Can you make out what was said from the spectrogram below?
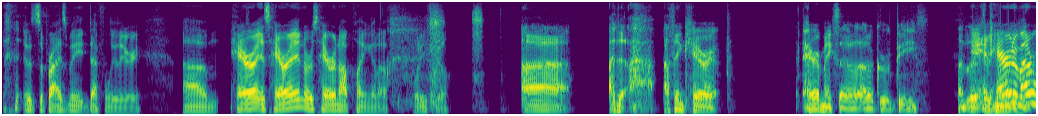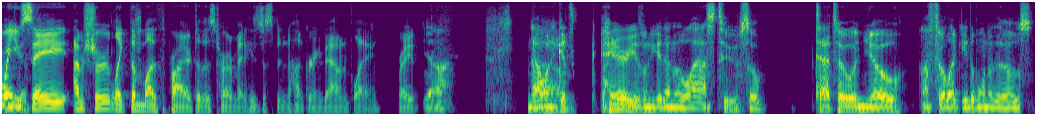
it would surprise me. Definitely Liereyy. Um, Hera is Hera in, or is Hera not playing enough? What do you feel? Uh, I, d- I think Hera Hera makes it out of, out of Group B. Uh, Hera, way no matter what you it. say, I'm sure like the month prior to this tournament, he's just been hunkering down and playing, right? Yeah. Now, when Um, it gets hairy is when you get down to the last two. So, TaToH and Yo, I feel like either one of those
